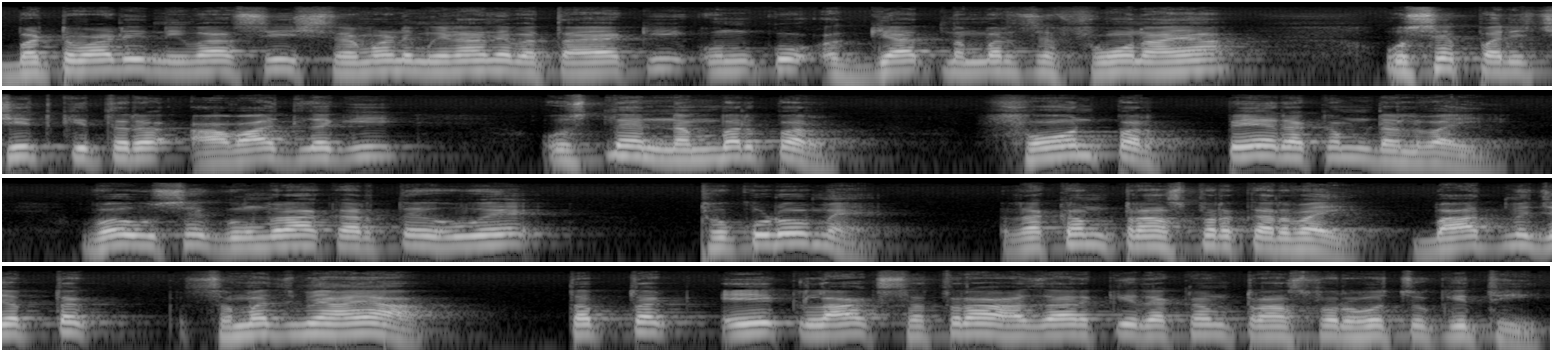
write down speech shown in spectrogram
बटवाड़ी निवासी श्रवण मीणा ने बताया कि उनको अज्ञात नंबर से फ़ोन आया, उसे परिचित की तरह आवाज़ लगी, उसने नंबर पर, फ़ोन पर पे रकम डलवाई, वह उसे गुमराह करते हुए टुकड़ों में रकम ट्रांसफ़र करवाई। बाद में जब तक समझ में आया तब तक एक लाख सत्रह हज़ार की रकम ट्रांसफ़र हो चुकी थी।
